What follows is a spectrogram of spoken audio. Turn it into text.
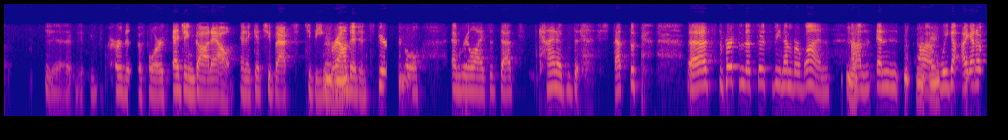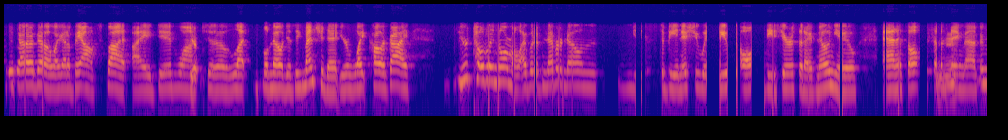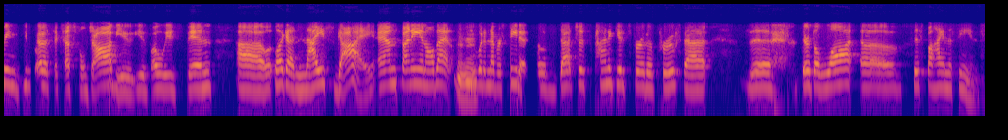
if you've heard this before, is edging God out, and it gets you back to being mm-hmm. grounded and spiritual, and realize that that's kind of the, that's the that's the person that's supposed to be number one. Yeah. Um, and uh, mm-hmm. we got, I gotta, we gotta go. I gotta bounce. But I did want yep. to let people know, as you mentioned it, you're a white collar guy. You're totally normal. I would have never known this to be an issue with you all these years that I've known you. And it's also mm-hmm. something mm-hmm. that I mean, you've got a successful job. You you've always been uh, like a nice guy and funny and all that. Mm-hmm. You would have never seen it. So that just kind of gives further proof that the there's a lot of this behind the scenes.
